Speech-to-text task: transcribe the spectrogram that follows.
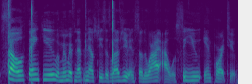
So, thank you. Remember, if nothing else, Jesus loves you, and so do I. I will see you in part two.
